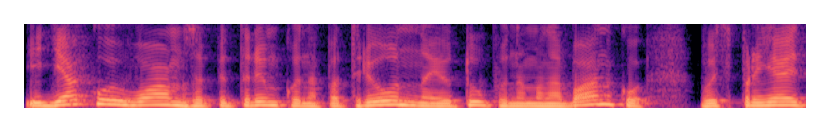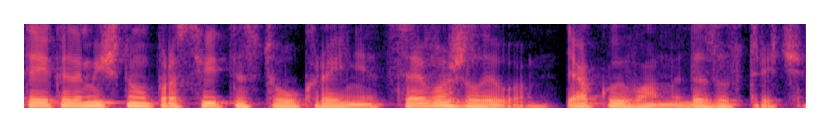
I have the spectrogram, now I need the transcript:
І дякую вам за підтримку на Patreon, на YouTube і на Монобанку. Ви сприяєте економічному просвітництву в Україні. Це важливо. Дякую вам і до зустрічі.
